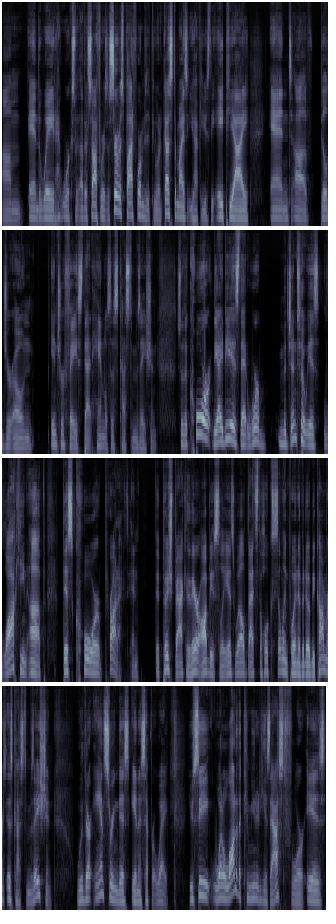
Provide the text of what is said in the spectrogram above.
Um, and the way it works with other software as a service platforms, if you want to customize it, you have to use the API and uh, build your own interface that handles this customization. So the core, the idea is that we're Magento is locking up this core product. And the pushback there obviously is well, that's the whole selling point of Adobe Commerce is customization. Well, they're answering this in a separate way. You see, what a lot of the community has asked for is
